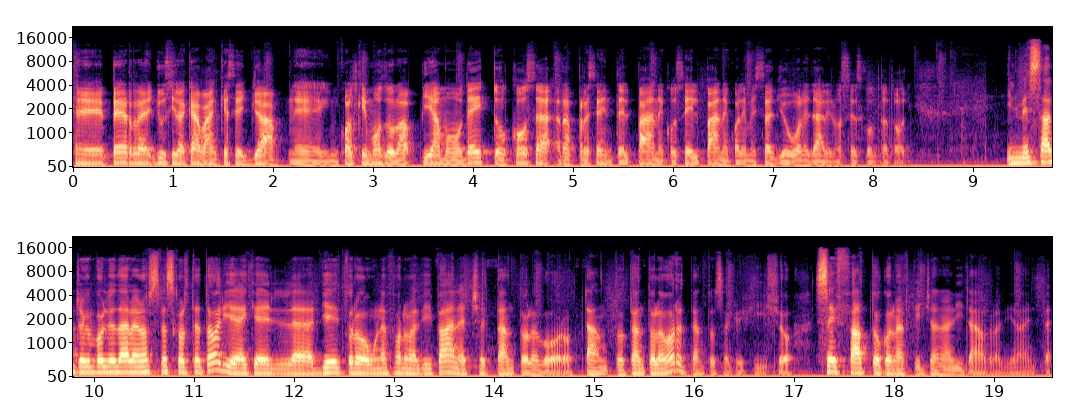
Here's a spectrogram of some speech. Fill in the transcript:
eh, per Giussi la Cava, anche se già eh, in qualche modo lo abbiamo detto, cosa rappresenta il pane, cos'è il pane, quale messaggio vuole dare ai nostri ascoltatori? Il messaggio che voglio dare ai nostri ascoltatori è che il, dietro una forma di pane c'è tanto lavoro, tanto, tanto lavoro e tanto sacrificio, se fatto con artigianalità praticamente.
